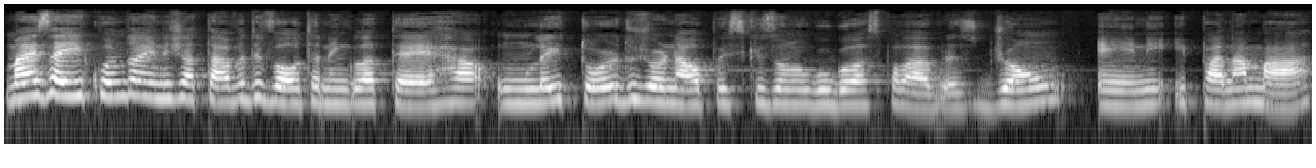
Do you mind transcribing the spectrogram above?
Mas aí, quando a Anne já estava de volta na Inglaterra, um leitor do jornal pesquisou no Google as palavras John, Anne e Panamá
